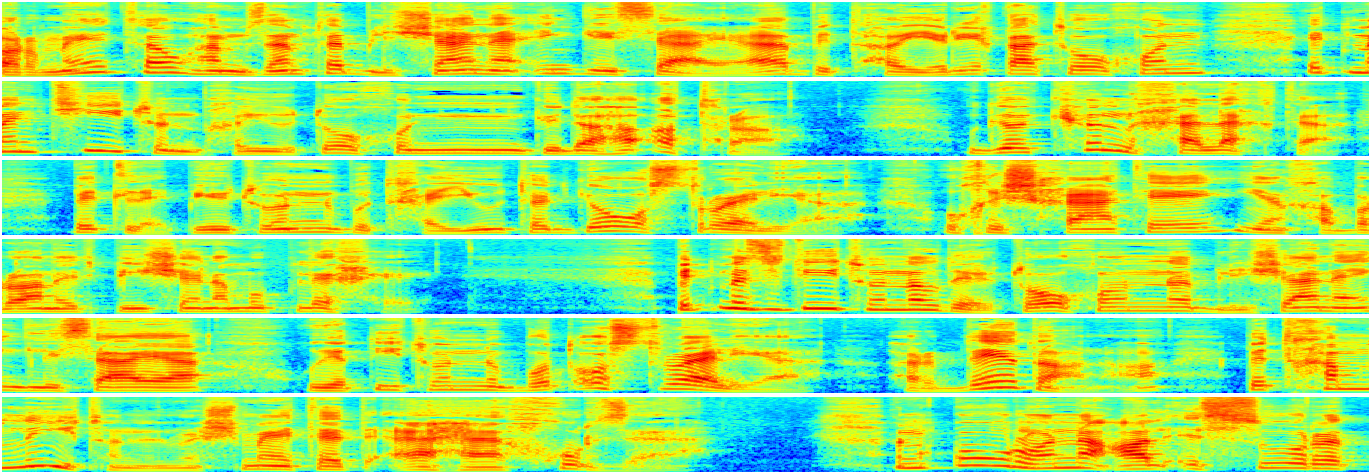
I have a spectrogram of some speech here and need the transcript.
برميتا وهمزمتا بلشانة إنجليسايا بتهيريقة توخن إتمنتيتن بخيوتوخن جدها أطرا. وجو كل خلقتا بتلبيتن بتخيوتا جو أستراليا. وخشخاتي ينخبرانت بيشنا مبلخه بتمزديتن نلديتوخن بلشانة إنجليسايا ويطيتن بوت أستراليا. هربديدانا بتخمليتن المشميتة آها خرزة. نقورن على السورة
